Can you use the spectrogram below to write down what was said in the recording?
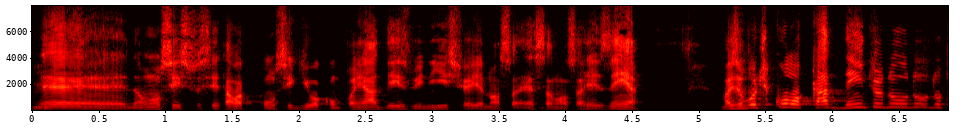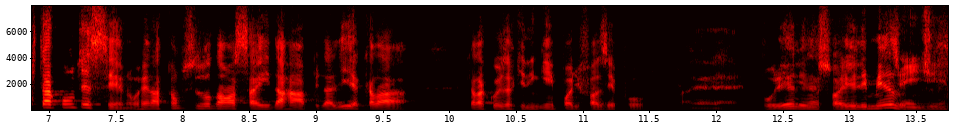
Hum. É, não, não sei se você tava, conseguiu acompanhar desde o início aí a nossa, essa nossa resenha, mas eu vou te colocar dentro do, do, do que está acontecendo. O Renatão precisou dar uma saída rápida ali, aquela, aquela coisa que ninguém pode fazer por, é, por ele, né? Só ele mesmo. Entendi.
